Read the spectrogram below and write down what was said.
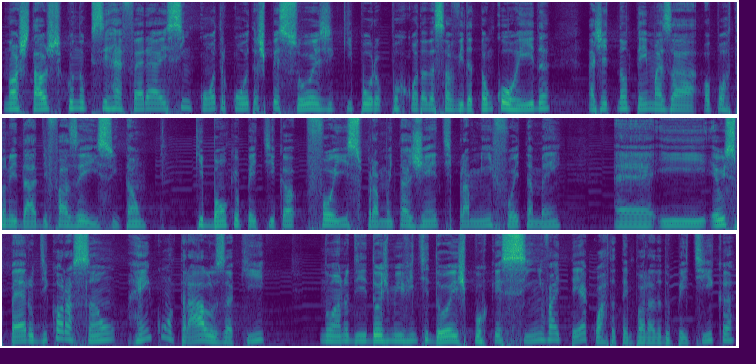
nostálgico no que se refere a esse encontro com outras pessoas e que por, por conta dessa vida tão corrida a gente não tem mais a oportunidade de fazer isso. Então, que bom que o Peitica foi isso para muita gente, para mim foi também. É, e eu espero de coração reencontrá-los aqui no ano de 2022, porque sim, vai ter a quarta temporada do Peitica.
